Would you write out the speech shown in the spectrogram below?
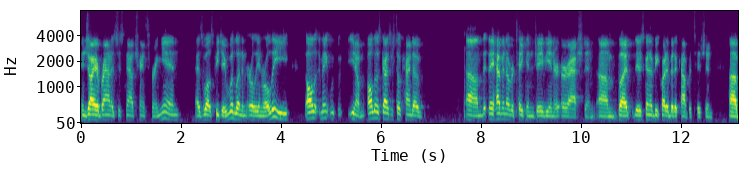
and Ji'Ayir Brown is just now transferring in as well as PJ Woodland, and early enrollee. All you know, all those guys are still kind of um, they haven't overtaken Javien or, or Ashton, um, but there's going to be quite a bit of competition uh,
